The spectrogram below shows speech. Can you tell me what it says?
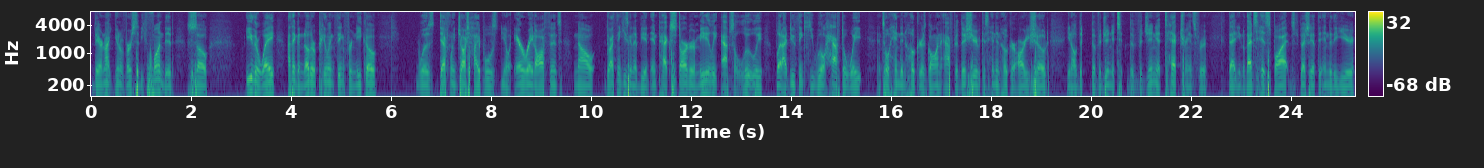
they are not university funded. So either way, I think another appealing thing for Nico was definitely Josh Heupel's, you know, air raid offense. Now, do I think he's going to be an impact starter immediately? Absolutely, but I do think he will have to wait until Hendon Hooker is gone after this year because Hendon Hooker already showed, you know, the, the Virginia the Virginia Tech transfer that you know that's his spot, especially at the end of the year.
